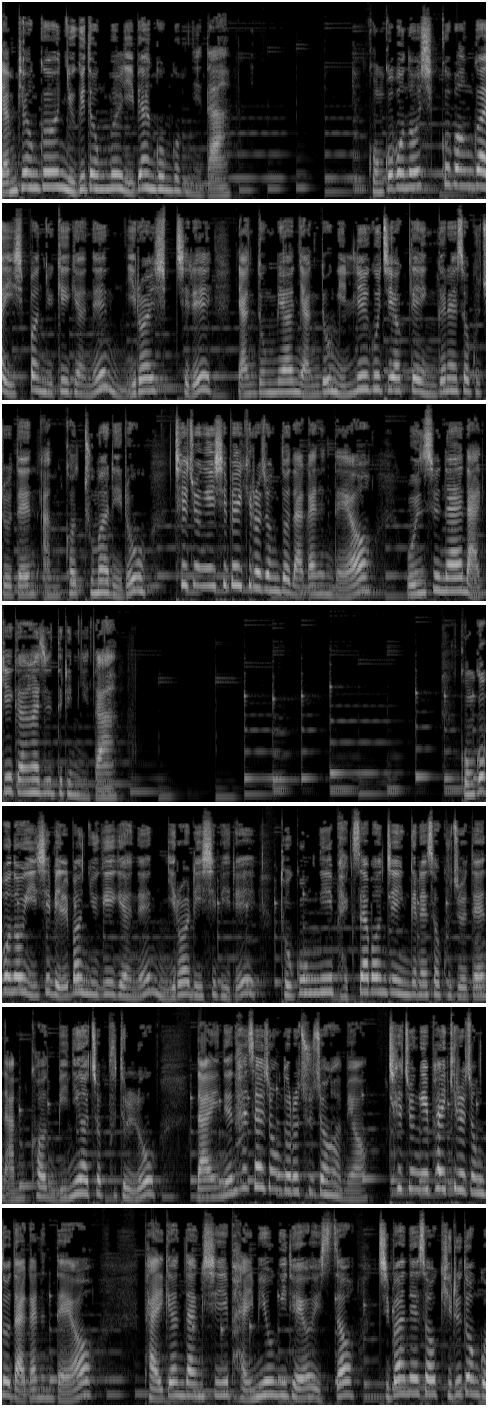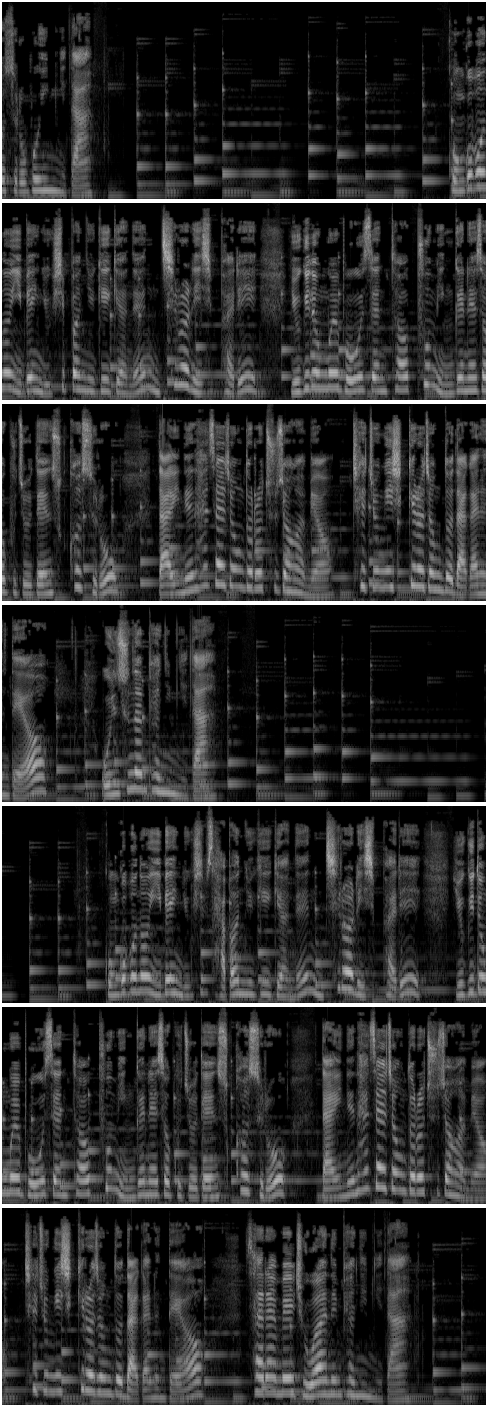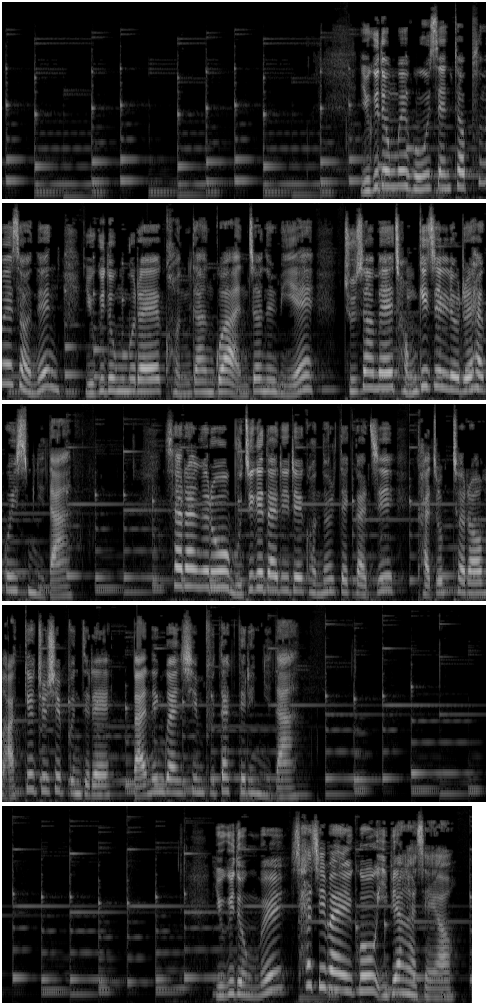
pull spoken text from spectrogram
양평군 유기동물 입양 공고입니다. 공고번호 19번과 20번 유기견은 1월 17일 양동면 양동 119 지역대 인근에서 구조된 암컷 두 마리로 체중이 11kg 정도 나가는데요. 온순한 아기 강아지들입니다. 공고번호 21번 유기견은 1월 21일 도곡리 104번지 인근에서 구조된 암컷 미니어처 푸들로 나이는 1살 정도로 추정하며 체중이 8kg 정도 나가는데요. 발견 당시 발미용이 되어 있어 집안에서 기르던 것으로 보입니다. 공고번호 260번 유기견은 7월 28일 유기동물 보호센터 품 인근에서 구조된 수컷으로 나이는 1살 정도로 추정하며 체중이 10kg 정도 나가는데요. 온순한 편입니다. 공고번호 264번 유기견은 7월 28일 유기동물 보호센터 품 인근에서 구조된 수컷으로 나이는 1살 정도로 추정하며 체중이 10kg 정도 나가는데요. 사람을 좋아하는 편입니다. 유기동물 보호센터 품에서는 유기동물의 건강과 안전을 위해 주3회 정기 진료를 하고 있습니다. 사랑으로 무지개 다리를 건널 때까지 가족처럼 아껴주실 분들의 많은 관심 부탁드립니다. 유기동물 사지 말고 입양하세요.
